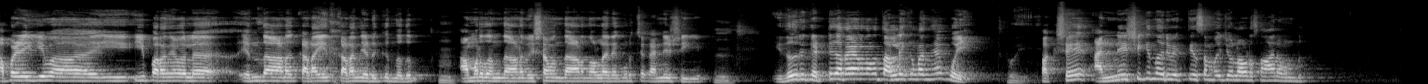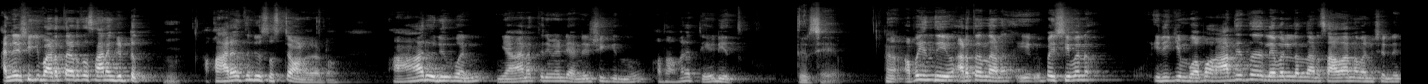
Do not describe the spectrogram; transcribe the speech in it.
അപ്പോഴേക്കും ഈ ഈ പറഞ്ഞ പോലെ എന്താണ് കടയിൽ കടഞ്ഞെടുക്കുന്നതും അമൃത് എന്താണ് വിഷം എന്താണെന്നുള്ളതിനെ കുറിച്ചൊക്കെ അന്വേഷിക്കും. ഇതൊരു കെട്ടുകഥയാണെന്ന് തള്ളിക്കളഞ്ഞാൽ പോയി. പോയി. പക്ഷേ അന്വേഷിക്കുന്ന ഒരു വ്യക്തിയെ സംബന്ധിച്ചുള്ള അവിടെ സാധനമുണ്ട്. അന്വേഷിക്കുമ്പോൾ അടുത്തടുത്ത സാധനം കിട്ടും. ഭാരതത്തിന്റെ ഒരു സിസ്റ്റമാണ് കേട്ടോ. ആരൊരുവൻ ജ്ഞാനത്തിന് വേണ്ടി അന്വേഷിക്കുന്നു അത് അവനെ തേടിയെത്തും. തീർച്ചയായും. അപ്പോൾ അപ്പൊ എന്ത് ചെയ്യും? അടുത്ത എന്താണ് ഇപ്പം ശിവൻ ഇരിക്കുമ്പോൾ അപ്പോൾ ആദ്യത്തെ ലെവലിൽ എന്താണ്? സാധാരണ മനുഷ്യന്.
